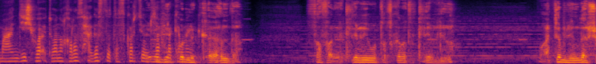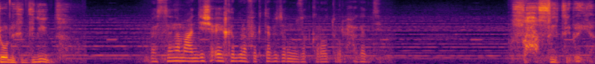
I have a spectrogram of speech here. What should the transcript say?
ما عنديش وقت وأنا خلاص حجزت تذكرتي ومسافرة يلغي كل كمان. الكلام ده؟ سفر يتلغي وتذكرة تتلغي واعتبري إن ده شغلك الجديد. بس أنا ما عنديش أي خبرة في كتابة المذكرات والحاجات دي. بس حسيتي بيا.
